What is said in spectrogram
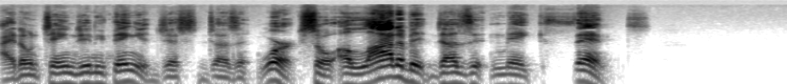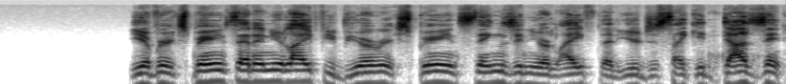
I don't change anything, it just doesn't work. So a lot of it doesn't make sense. You ever experienced that in your life? Have you ever experienced things in your life that you're just like, it doesn't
